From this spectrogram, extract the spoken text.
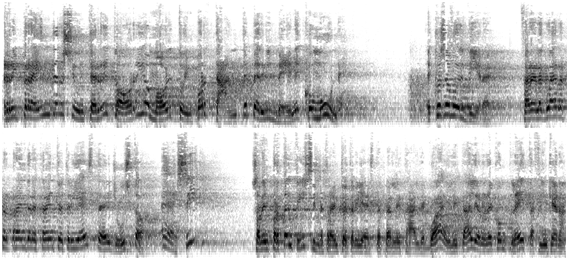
Riprendersi un territorio molto importante per il bene comune. E cosa vuol dire? Fare la guerra per prendere Trento e Trieste è giusto? Eh sì, sono importantissime Trento e Trieste per l'Italia, guai, l'Italia non è completa finché non...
